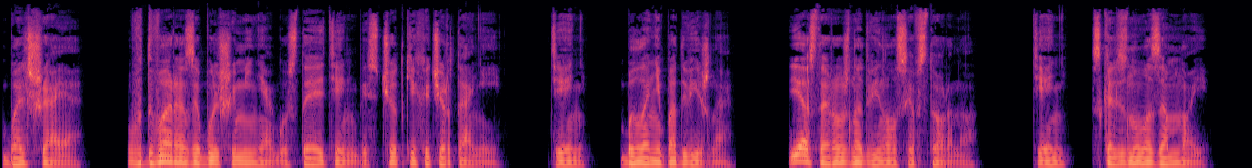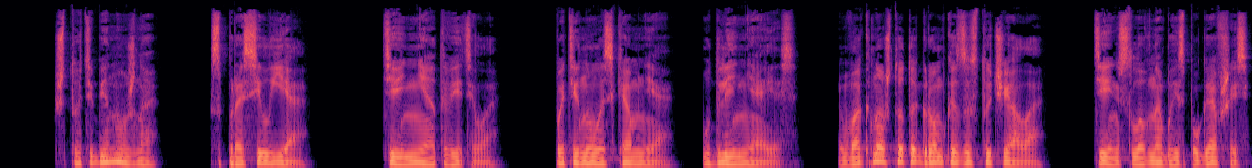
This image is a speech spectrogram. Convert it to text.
Большая. В два раза больше меня, густая тень без четких очертаний. Тень была неподвижна. Я осторожно двинулся в сторону. Тень скользнула за мной. «Что тебе нужно?» — спросил я. Тень не ответила. Потянулась ко мне, удлиняясь. В окно что-то громко застучало. Тень, словно бы испугавшись,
